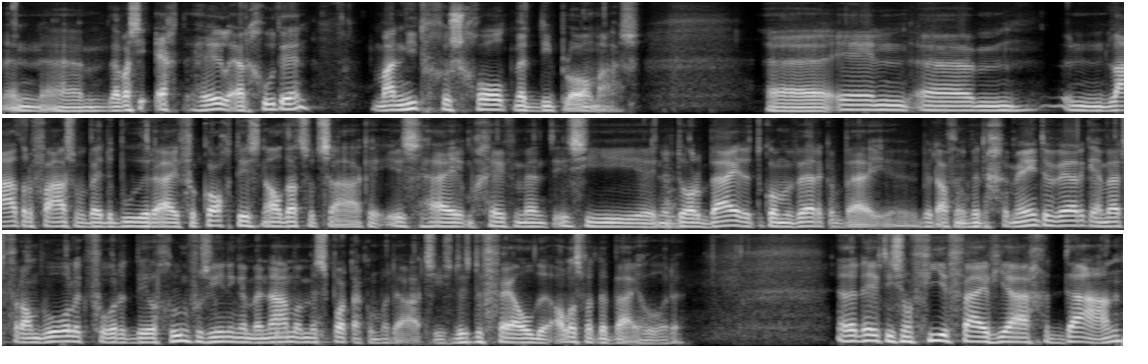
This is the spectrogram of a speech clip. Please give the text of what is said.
en ehm, daar was hij echt heel erg goed in, maar niet geschoold met diploma's. Uh, in um, een latere fase waarbij de boerderij verkocht is en al dat soort zaken, is hij op een gegeven moment is hij in het dorp bij te komen werken bij, uh, bij, de, met de gemeente werken en werd verantwoordelijk voor het deel groenvoorzieningen, met name met sportaccommodaties. Dus de velden, alles wat daarbij hoorde. En dat heeft hij zo'n vier, vijf jaar gedaan,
